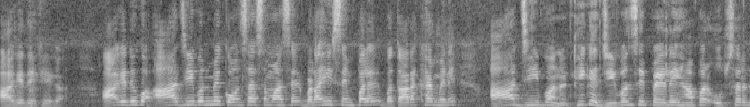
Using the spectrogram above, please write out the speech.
आगे देखेगा आगे देखो आजीवन में कौन सा समास है? बड़ा ही सिंपल है, बता रखा है मैंने। आजीवन ठीक है? जीवन से पहले यहाँ पर उपसर्ग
